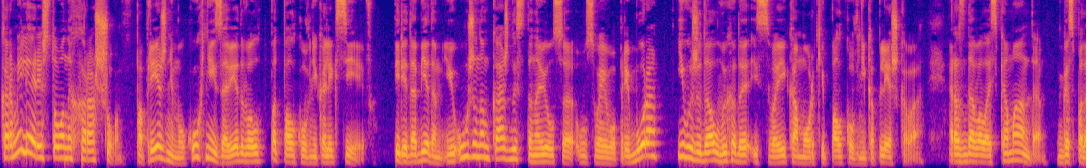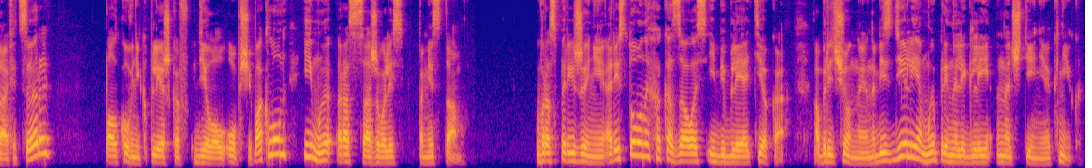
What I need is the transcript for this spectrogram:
Кормили арестованных хорошо. По-прежнему кухней заведовал подполковник Алексеев. Перед обедом и ужином каждый становился у своего прибора и выжидал выхода из своей коморки полковника Плешкова. Раздавалась команда «Господа офицеры!» Полковник Плешков делал общий поклон, и мы рассаживались по местам. В распоряжении арестованных оказалась и библиотека. Обреченные на безделье, мы приналегли на чтение книг.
